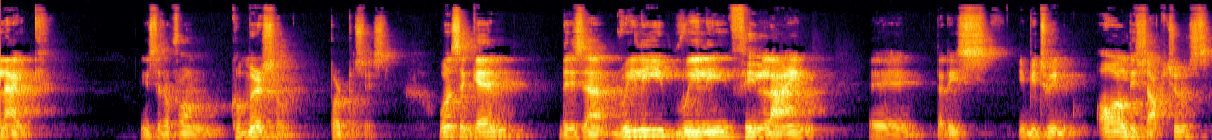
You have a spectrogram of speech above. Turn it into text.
like instead of on commercial purposes. Once again, there is a really, really thin line uh, that is in between all these options.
